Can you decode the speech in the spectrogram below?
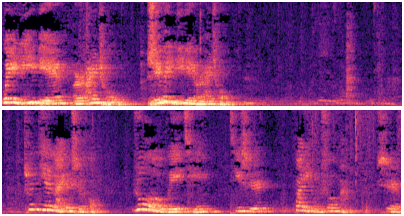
为离别而哀愁。谁为离别而哀愁？春天来的时候，若为情。其实，换一种说法是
